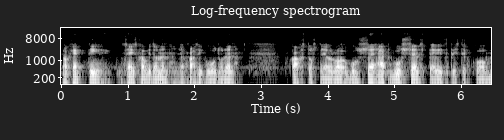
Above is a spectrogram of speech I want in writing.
paketti 75 ja 86 12 euroa gusse at gussenspelit.com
